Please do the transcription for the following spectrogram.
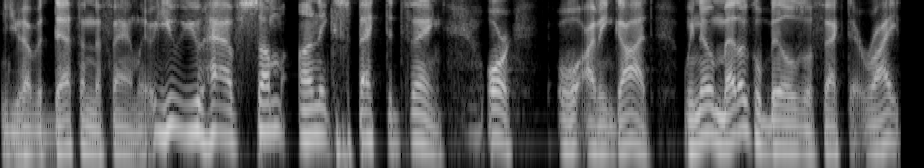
You have a death in the family. You you have some unexpected thing or well, I mean, God, we know medical bills affect it, right?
